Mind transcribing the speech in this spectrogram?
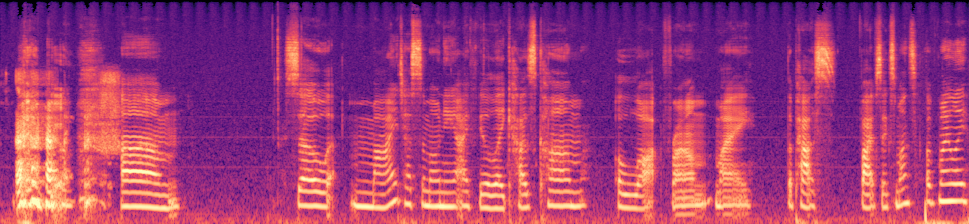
Thank you. Um, so my testimony, I feel like, has come a lot from my the past five six months of my life.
